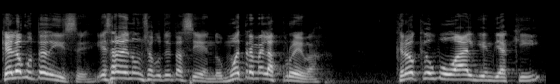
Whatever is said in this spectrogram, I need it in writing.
¿qué es lo que usted dice? Y esa denuncia que usted está haciendo, muéstreme las pruebas. Creo que hubo alguien de aquí,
